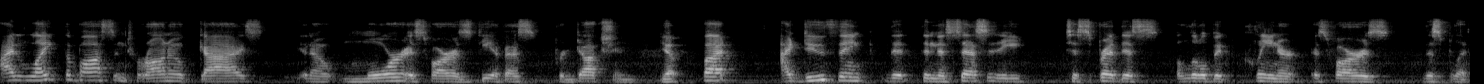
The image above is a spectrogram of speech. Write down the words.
I like the Boston Toronto guys. You know more as far as DFS production. Yep. But I do think that the necessity to spread this a little bit cleaner as far as the split.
